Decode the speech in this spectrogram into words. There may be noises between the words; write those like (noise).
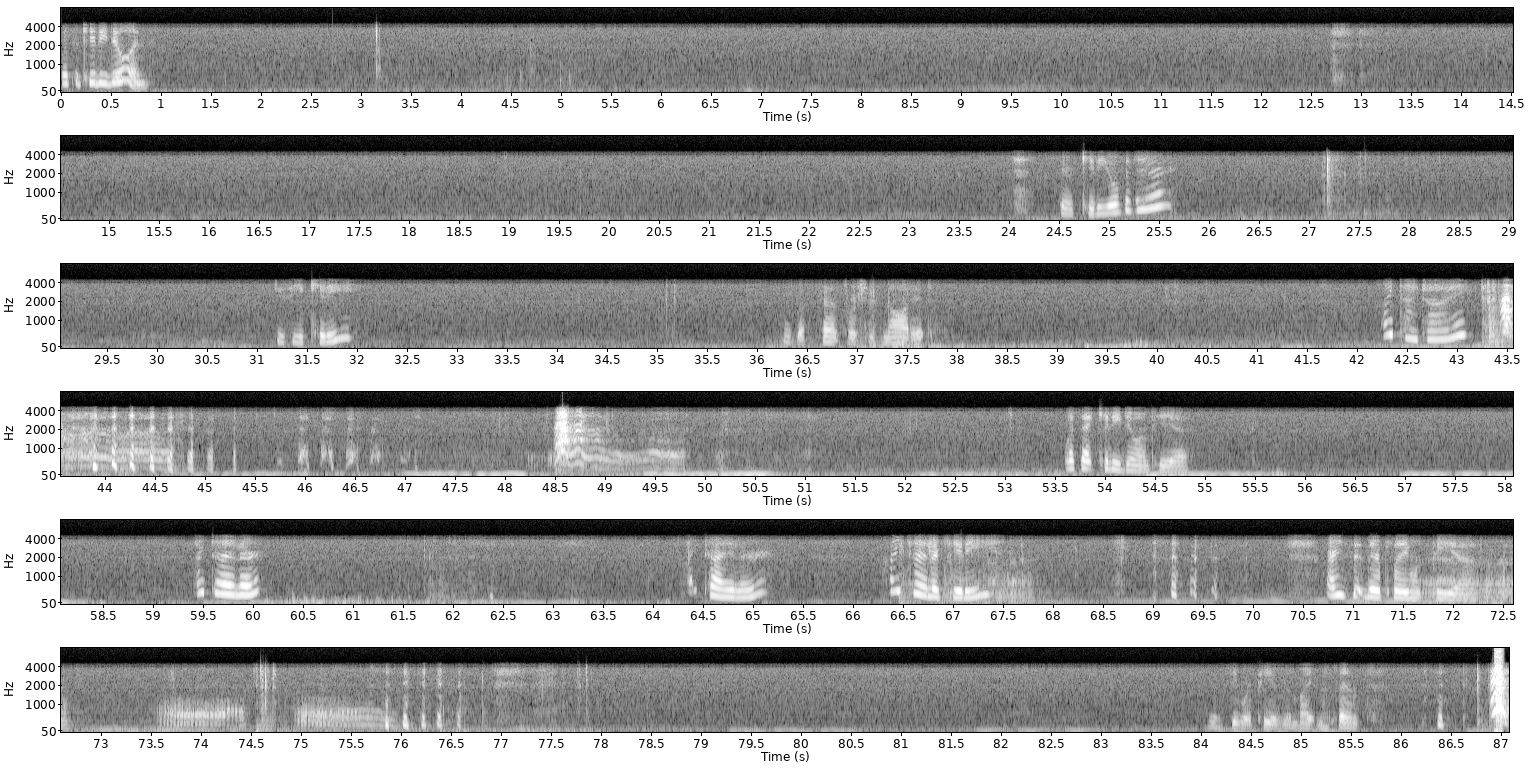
What's the kitty doing? Is there a kitty over there? Do you see a kitty? There's a fence where she's knotted. Hi, Tai Tai. (laughs) What's that kitty doing, Pia? Hi, Tyler. Hi, Tyler. Hi, Tyler Kitty. (laughs) Are you sitting there playing with Pia? Uh, (laughs) Let's see where Pia's been biting the fence. (laughs)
